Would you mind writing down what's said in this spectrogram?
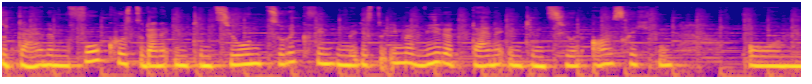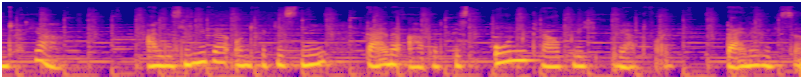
zu deinem Fokus, zu deiner Intention zurückfinden, mögest du immer wieder deine Intention ausrichten und ja, alles Liebe und vergiss nie, deine Arbeit ist unglaublich wertvoll. Deine Lisa.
